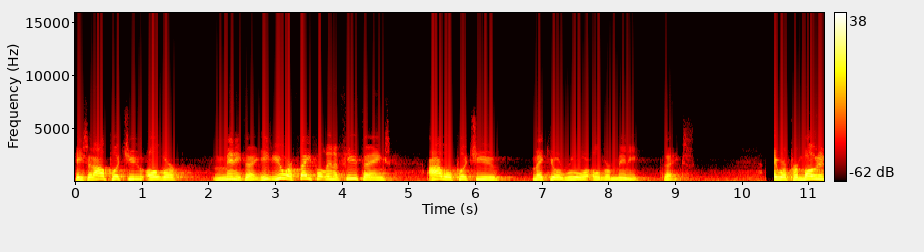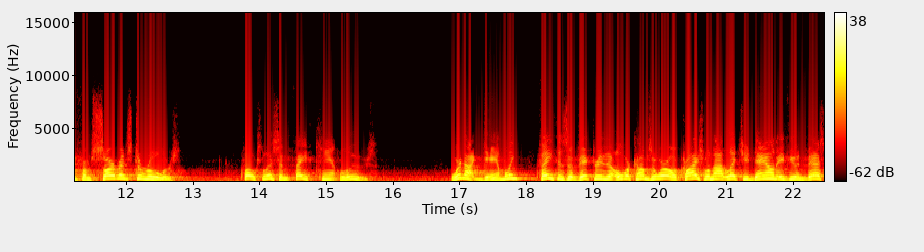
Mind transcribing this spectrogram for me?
He said, I'll put you over many things. You are faithful in a few things, I will put you, make you a ruler over many things. They were promoted from servants to rulers. Folks, listen, faith can't lose. We're not gambling. Faith is a victory that overcomes the world. Christ will not let you down if you invest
